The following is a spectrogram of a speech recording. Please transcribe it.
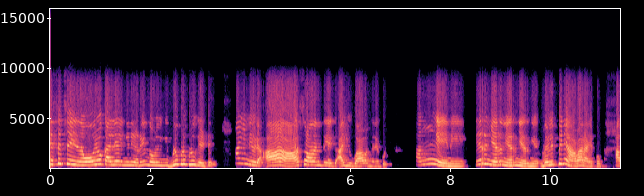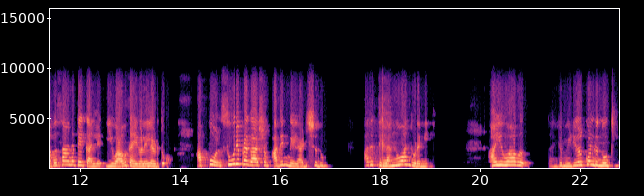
രസിച്ചിരുന്ന ഓരോ കല്ലുകൾ ഇങ്ങനെ എറിയും തുടങ്ങി. ബ്ലൂ ബ്ലൂ ബ്ലൂ കേട്ട് അതിന്റെ ഒരു ആ ആസ്വാദനത്തിലേക്ക് ആ യുവാവ് അങ്ങനെ പോയി. അങ്ങനെ എറിഞ്ഞെറിഞ്ഞെറിഞ്ഞെറിഞ്ഞ് വെളുപ്പിനെ ആവാറായപ്പം അവസാനത്തെ കല്ല് യുവാവ് കൈകളിൽ എടുത്തു. അപ്പോൾ സൂര്യപ്രകാശം അതിന്മേൽ അടിച്ചതും അത് തിളങ്ങുവാൻ തുടങ്ങി. ആ യുവാവ് തന്റെ മിഴികൾ കൊണ്ട് നോക്കി.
